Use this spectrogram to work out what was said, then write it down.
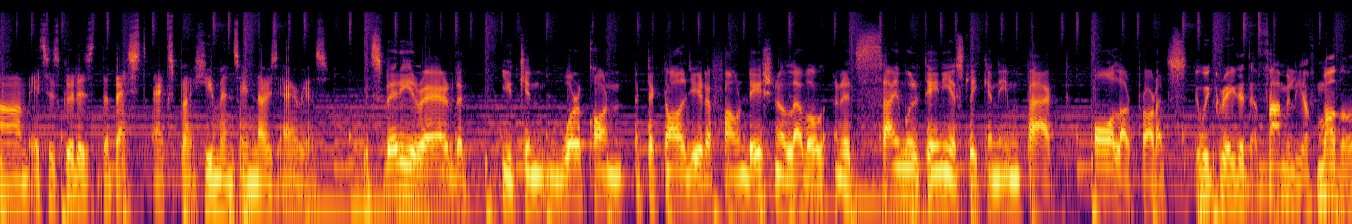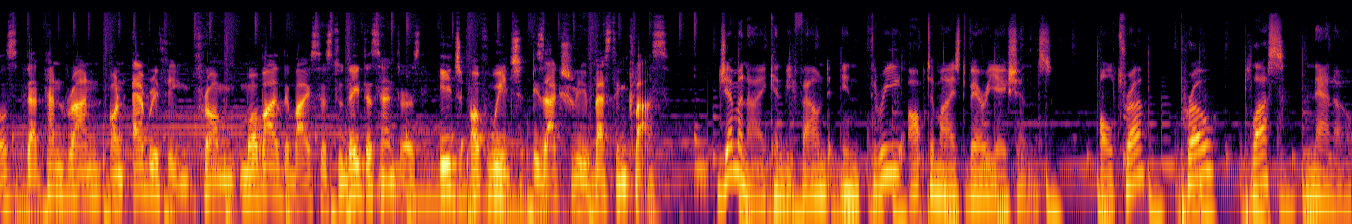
um, it's as good as the best expert humans in those areas. It's very rare that you can work on a technology at a foundational level and it simultaneously can impact all our products. We created a family of models that can run on everything from mobile devices to data centers, each of which is actually best in class. Gemini can be found in three optimized variations Ultra, Pro, Plus, Nano.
